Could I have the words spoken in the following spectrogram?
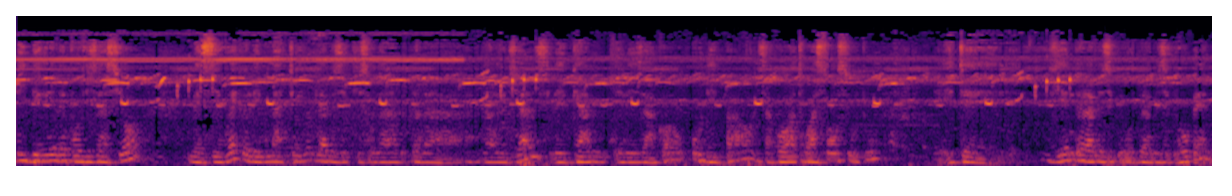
libérer l'improvisation, mais c'est vrai que les matériaux de la musique qui sont dans, dans, le jazz, les gammes et les accords, au départ, les accords à 300 surtout, viennent de la musique, de la musique européenne.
